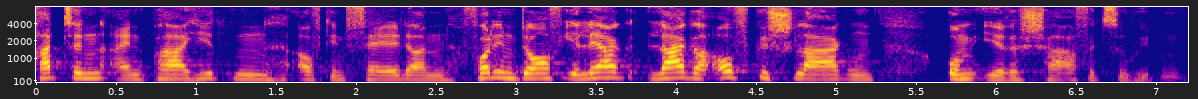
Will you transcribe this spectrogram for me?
hatten ein paar Hirten auf den Feldern vor dem Dorf ihr Lager aufgeschlagen, um ihre Schafe zu hüten.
